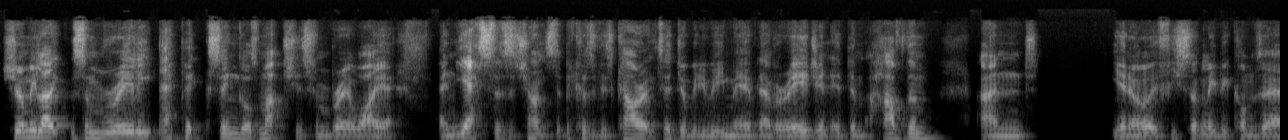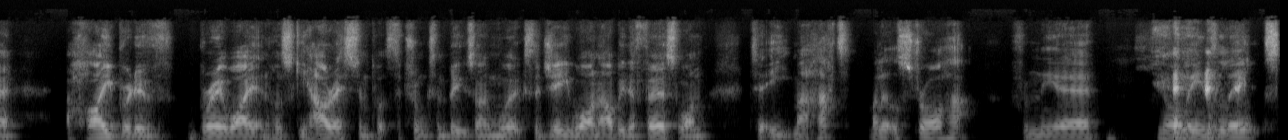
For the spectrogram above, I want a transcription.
Show me like some really epic singles matches from Bray Wyatt. And yes, there's a chance that because of his character, WWE may have never agented them, have them. And you know, if he suddenly becomes a, a hybrid of Bray Wyatt and Husky Harris and puts the trunks and boots on and works the G1, I'll be the first one to eat my hat, my little straw hat from the uh, New Orleans Lakes,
